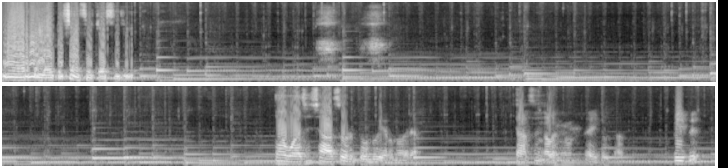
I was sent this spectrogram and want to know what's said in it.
നോർമലായിട്ട് ശ്വാസോച്ഛ്വാസം ചെയ്യും. ശ്വാസം എടുത്തുകൊണ്ട് ഉയർന്നു വരാം ശ്വാസം കളഞ്ഞുകൊണ്ട് കൈകൊണ്ടാകും അപ്പൊ ഇത്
